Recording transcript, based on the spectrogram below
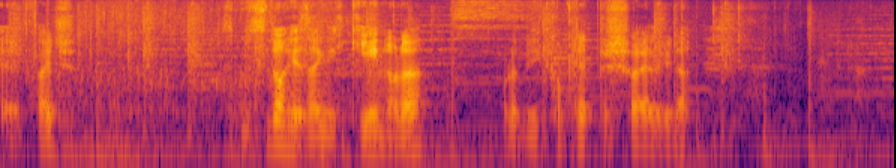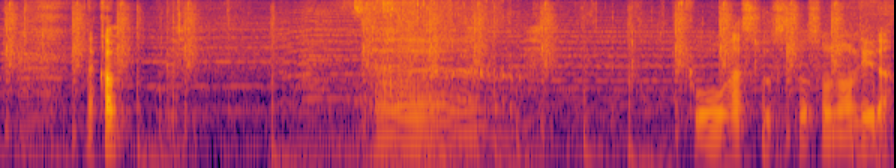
Äh, falsch. Das müsste doch jetzt eigentlich gehen, oder? Oder bin ich komplett bescheuert wieder? Na komm. Äh, wo hast du es? Du hast nur noch Leder.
